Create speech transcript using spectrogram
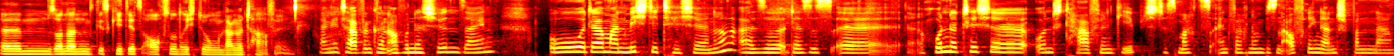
ähm, sondern es geht jetzt auch so in Richtung lange Tafeln. Lange Tafeln können auch wunderschön sein. Oder man mischt die Tische, ne? Also, dass es äh, runde Tische und Tafeln gibt. Das macht es einfach noch ein bisschen aufregender und spannender.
